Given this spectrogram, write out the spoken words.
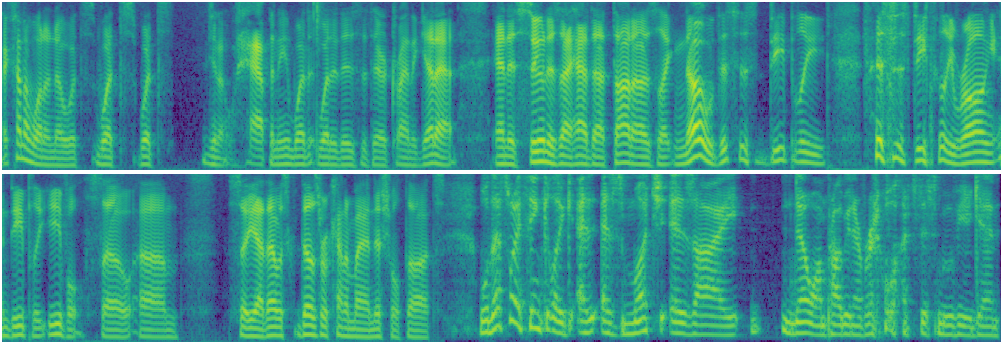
I kind of want to know what's what's what's you know happening, what what it is that they're trying to get at. And as soon as I had that thought, I was like, no, this is deeply, this is deeply wrong and deeply evil. So, um, so yeah, that was those were kind of my initial thoughts. Well, that's what I think. Like as, as much as I know I'm probably never going to watch this movie again,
